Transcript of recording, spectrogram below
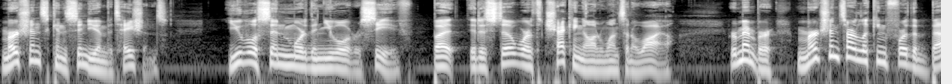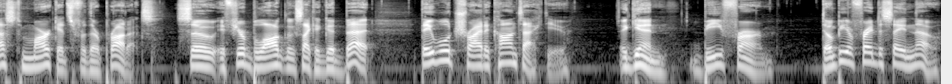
Merchants can send you invitations. You will send more than you will receive, but it is still worth checking on once in a while. Remember, merchants are looking for the best markets for their products, so if your blog looks like a good bet, they will try to contact you. Again, be firm. Don't be afraid to say no.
